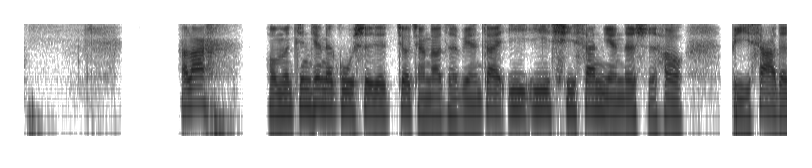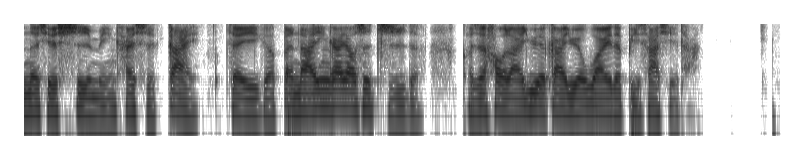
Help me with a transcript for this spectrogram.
好啦，我们今天的故事就讲到这边。在一一七三年的时候，比萨的那些市民开始盖这一个本来应该要是直的。可是后来越盖越歪的比萨斜塔，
